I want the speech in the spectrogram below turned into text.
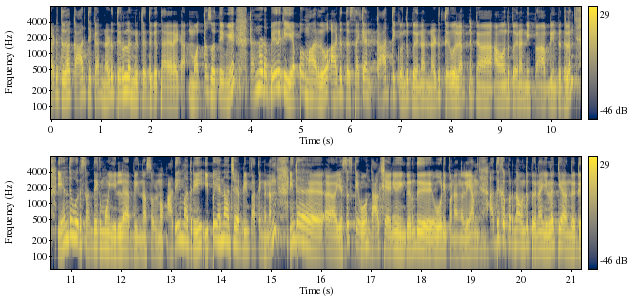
அடுத்ததாக கார்த்திகை நடுத்தெருவில் நிறுத்தத்துக்கு தயாராகிட்டா மொத்த சொத்தையுமே தன்னோட பேருக்கு எப்போ மாறுதோ அடுத்த செகண்ட் கார்த்திக் வந்து பார்த்தீங்கன்னா நடுத்தெருவில் அவன் வந்து பார்த்தீங்கன்னா நிற்பான் அப்படின்றதுல எந்த ஒரு சந்தேகமும் இல்லை அப்படின்னு தான் சொல்லணும். அதே மாதிரி இப்போ என்ன ஆச்சு அப்படின்னு பார்த்தீங்கன்னா இந்த எஸ்எஸ்கேவும் தாக்ஷாயனியும் இங்கேருந்து ஓடி போனாங்க இல்லையா? அதுக்கப்புறம் தான் வந்து பார்த்தீங்கன்னா இலக்கியா வந்துட்டு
